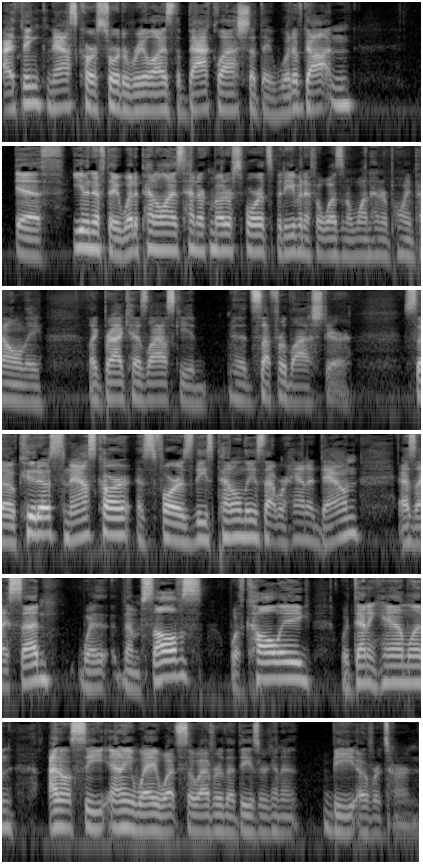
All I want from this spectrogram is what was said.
I think NASCAR sort of realized the backlash that they would have gotten if even if they would have penalized Hendrick Motorsports, but even if it wasn't a 100 point penalty like Brad Keselowski had, had suffered last year. So kudos to NASCAR as far as these penalties that were handed down. As I said, with themselves, with Kaulig, with Denny Hamlin, I don't see any way whatsoever that these are going to be overturned.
